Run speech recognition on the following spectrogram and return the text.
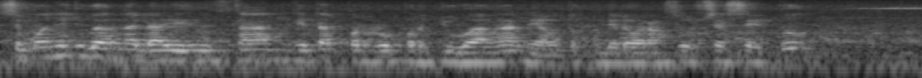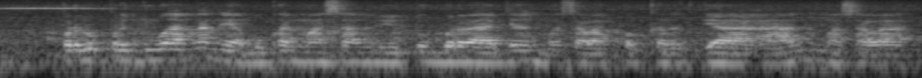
semuanya juga nggak ada instan kita perlu perjuangan ya. Untuk menjadi orang sukses itu perlu perjuangan ya bukan masalah youtuber aja masalah pekerjaan masalah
